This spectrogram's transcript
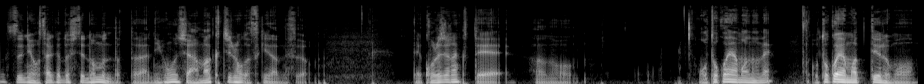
う、普通にお酒として飲むんだったら日本酒甘口の方が好きなんですよ。で、これじゃなくて、あの、男山のね、男山っていうのも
